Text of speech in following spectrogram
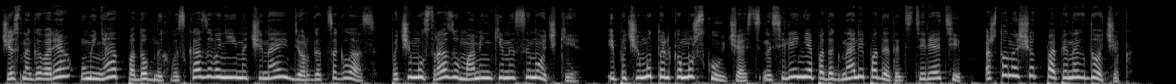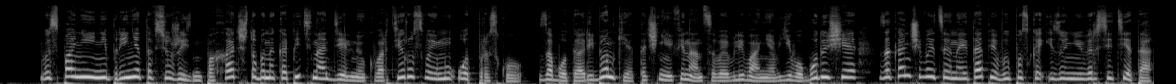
Честно говоря, у меня от подобных высказываний начинает дергаться глаз. Почему сразу маменькины сыночки? И почему только мужскую часть населения подогнали под этот стереотип? А что насчет папиных дочек? В Испании не принято всю жизнь пахать, чтобы накопить на отдельную квартиру своему отпрыску. Забота о ребенке, точнее финансовое вливание в его будущее, заканчивается на этапе выпуска из университета,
